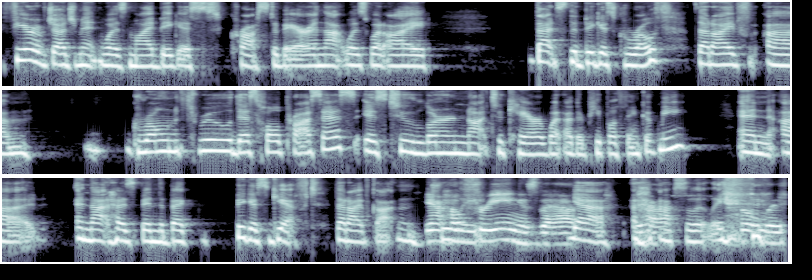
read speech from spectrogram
fear of judgment was my biggest cross to bear. And that was what I, that's the biggest growth that I've um, grown through this whole process is to learn not to care what other people think of me. And, uh, and that has been the big, biggest gift that I've gotten. Yeah, truly. how freeing is that? Yeah, yeah. absolutely. Totally.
